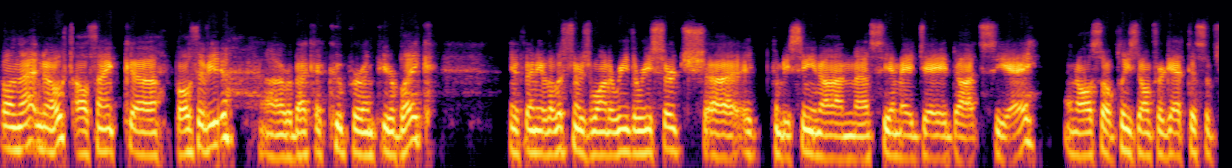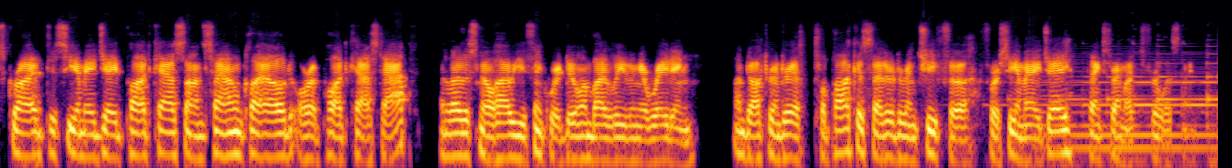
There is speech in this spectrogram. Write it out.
So, on that note, I'll thank uh, both of you, uh, Rebecca Cooper and Peter Blake. If any of the listeners want to read the research, uh, it can be seen on uh, cmaj.ca. And also, please don't forget to subscribe to CMAJ podcasts on SoundCloud or a podcast app. And let us know how you think we're doing by leaving a rating. I'm Dr. Andreas Laupacis, editor in chief uh, for CMAJ. Thanks very much for listening.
